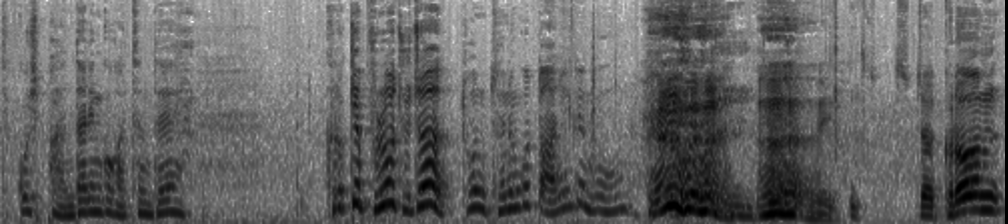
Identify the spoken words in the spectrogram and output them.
듣고 싶어 안 달인 것 같은데 그렇게 불러주자 돈 드는 것도 아닌데 뭐 저 그럼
